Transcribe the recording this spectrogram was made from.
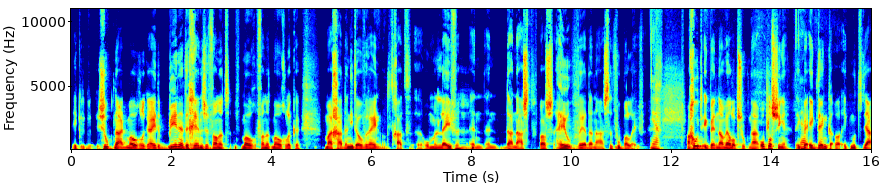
Ik zoek naar de mogelijkheden binnen de grenzen van het, van het mogelijke. Maar ga er niet overheen. Want het gaat eh, om een leven. Mm. En, en daarnaast was heel ver daarnaast het voetballeven. ja. Maar goed, ik ben dan wel op zoek naar oplossingen. Ik, Ja. ben, ik denk, al- ik moet, ja,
